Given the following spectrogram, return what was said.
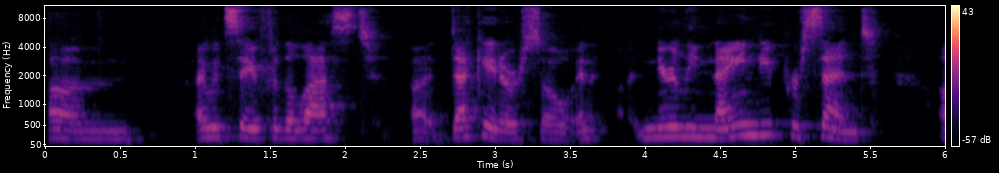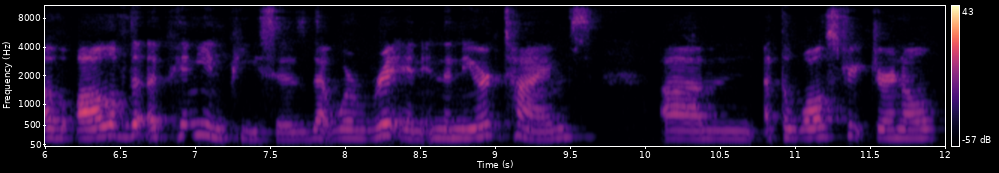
um, I would say for the last uh, decade or so, and nearly 90% of all of the opinion pieces that were written in the New York Times, um, at the Wall Street Journal,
